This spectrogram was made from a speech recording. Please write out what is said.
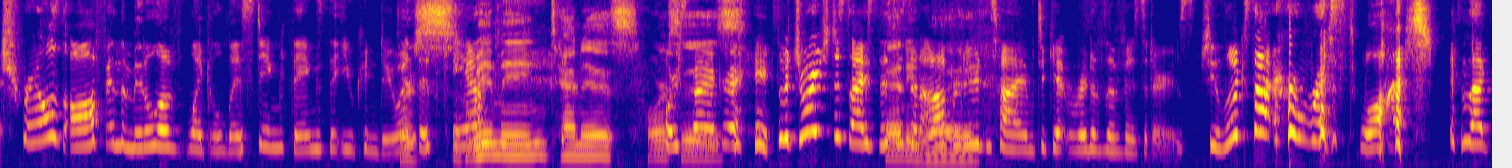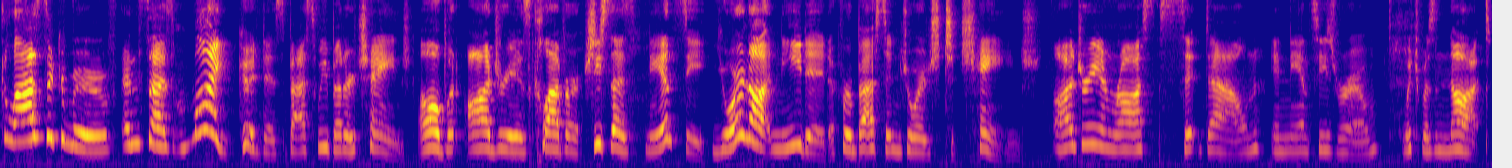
of trails off in the middle of like listing things that you can do at There's this camp. swimming, tennis, horses. Horseback riding. So George decides this is an. Opportune time to get rid of the visitors. She looks at her wristwatch in that classic move and says, My goodness, Bess, we better change. Oh, but Audrey is clever. She says, Nancy, you're not needed for Bess and George to change. Audrey and Ross sit down in Nancy's room, which was not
